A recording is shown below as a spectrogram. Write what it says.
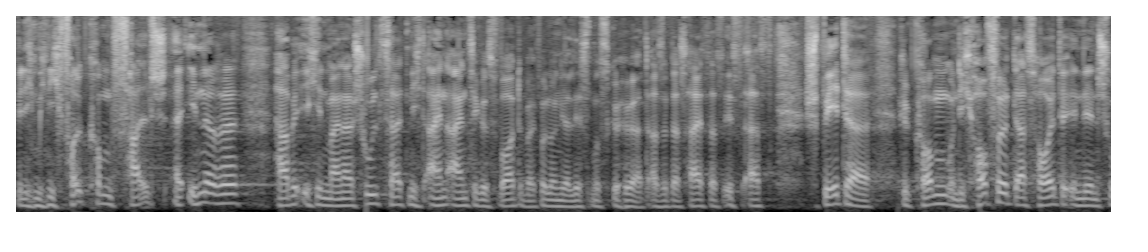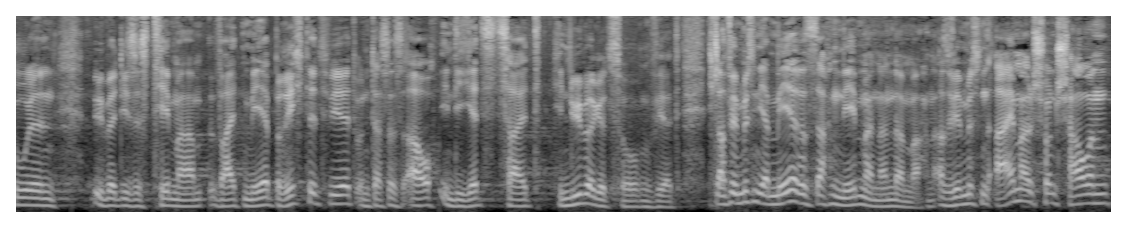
wenn ich mich nicht vollkommen falsch erinnere, habe ich in meiner Schulzeit nicht ein einziges Wort über Kolonialismus gehört. Also das heißt, das ist erst später gekommen und ich hoffe, dass heute in den Schulen über dieses Thema weit mehr berichtet wird und dass es auch in die Jetztzeit hinübergezogen wird. Ich glaube, wir müssen ja mehrere Sachen nebeneinander machen. Also wir müssen einmal schon schauen,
